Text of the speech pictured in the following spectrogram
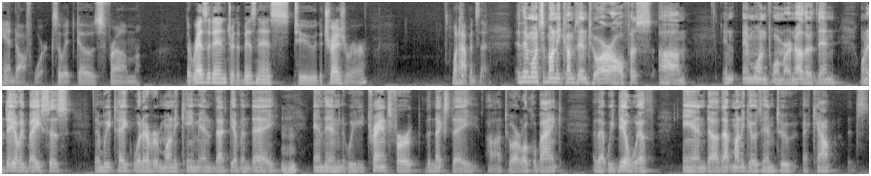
handoff work? So it goes from the resident or the business to the treasurer. What happens then? And then once the money comes into our office um, in, in one form or another, then on a daily basis, then we take whatever money came in that given day, and then we transfer the next day uh, to our local bank that we deal with, and uh, that money goes into account. It's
